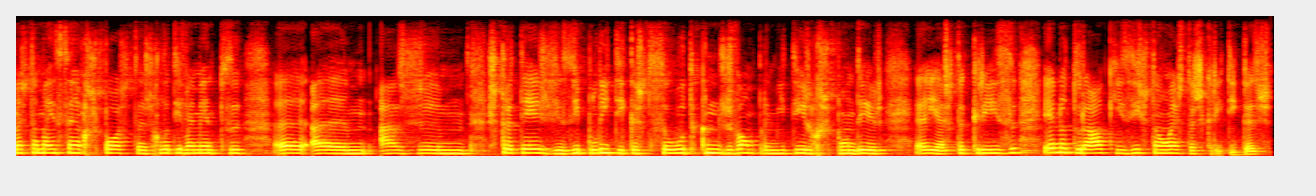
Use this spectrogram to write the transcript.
mas também sem respostas relativamente uh, uh, às um, estratégias e políticas de saúde que nos vão permitir responder a esta crise, é natural que existam estas críticas.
